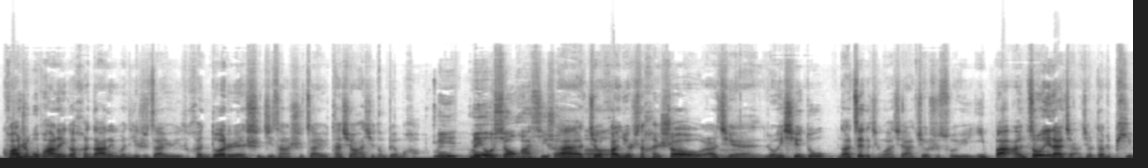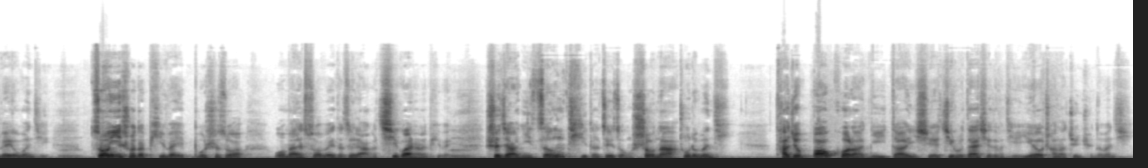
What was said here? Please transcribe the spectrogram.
狂吃不胖的一个很大的一个问题是在于，很多的人实际上是在于他消化系统并不好，没没有消化吸收，呃，就换句话是很瘦，而且容易泻肚。那这个情况下就是属于一般按中医来讲，就是他的脾胃有问题。中医说的脾胃不是说我们所谓的这两个器官上的脾胃，是讲你整体的这种受纳出了问题，它就包括了你的一些基础代谢的问题，也有肠道菌群的问题。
